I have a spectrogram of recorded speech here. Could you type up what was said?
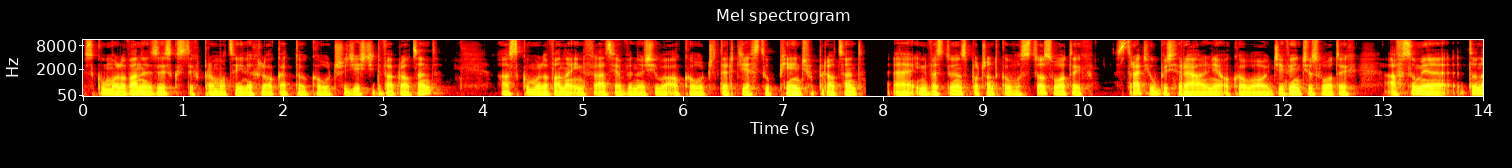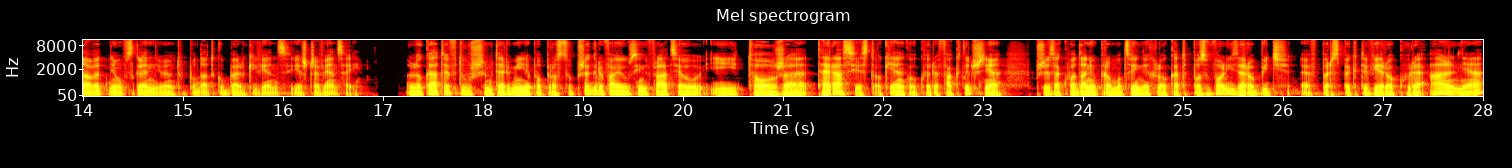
Skumulowany zysk z tych promocyjnych lokat to około 32%, a skumulowana inflacja wynosiła około 45%. E, Inwestując początkowo 100 zł, straciłbyś realnie około 9 zł, a w sumie to nawet nie uwzględniłem tu podatku belki, więc jeszcze więcej. Lokaty w dłuższym terminie po prostu przegrywają z inflacją i to, że teraz jest okienko, które faktycznie przy zakładaniu promocyjnych lokat pozwoli zarobić w perspektywie roku realnie,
